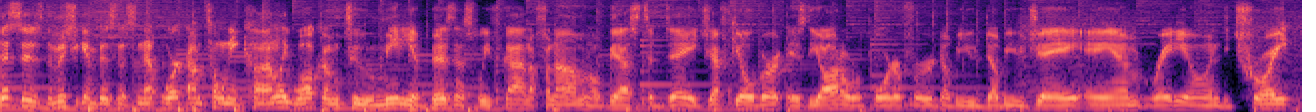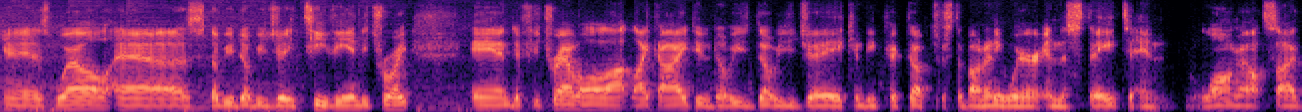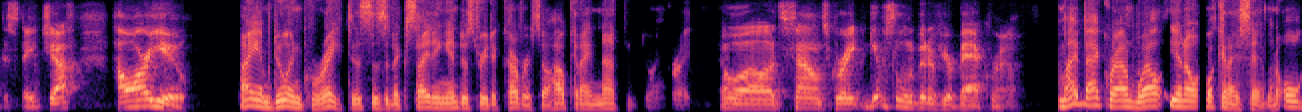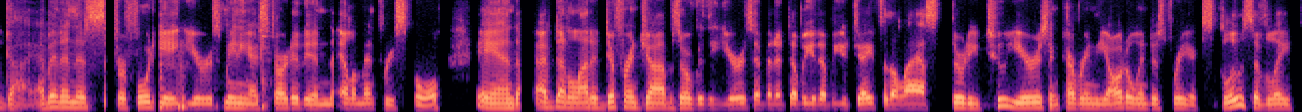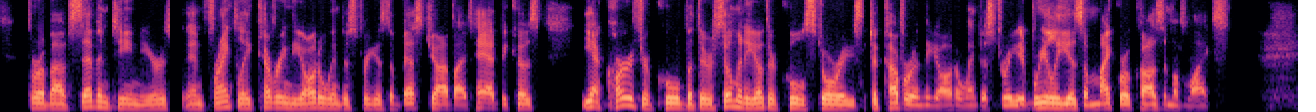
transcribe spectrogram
This is the Michigan Business Network. I'm Tony Conley. Welcome to Media Business. We've got a phenomenal guest today. Jeff Gilbert is the auto reporter for WWJ AM radio in Detroit, as well as WWJ TV in Detroit. And if you travel a lot like I do, WWJ can be picked up just about anywhere in the state and long outside the state. Jeff, how are you? I am doing great. This is an exciting industry to cover. So, how can I not be doing great? Oh, well, it sounds great. Give us a little bit of your background. My background, well, you know, what can I say? I'm an old guy. I've been in this for 48 years, meaning I started in elementary school. And I've done a lot of different jobs over the years. I've been at WWJ for the last 32 years and covering the auto industry exclusively for about 17 years. And frankly, covering the auto industry is the best job I've had because yeah, cars are cool, but there are so many other cool stories to cover in the auto industry. It really is a microcosm of life.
